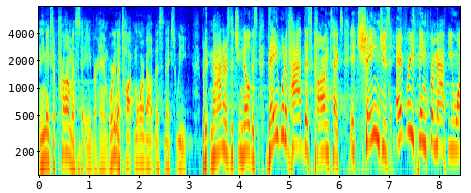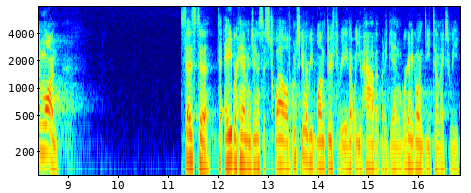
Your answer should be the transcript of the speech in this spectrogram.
And he makes a promise to Abraham. We're going to talk more about this next week. But it matters that you know this. They would have had this context. It changes everything from Matthew 1 1 says to, to Abraham in Genesis 12. I'm just going to read 1 through 3. That way you have it. But again, we're going to go in detail next week.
